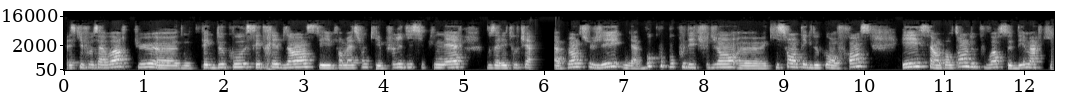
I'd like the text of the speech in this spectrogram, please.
Parce qu'il faut savoir que euh, donc Tech Deco, c'est très bien, c'est une formation qui est pluridisciplinaire. Vous allez toucher à plein de sujets. Il y a beaucoup, beaucoup d'étudiants euh, qui sont en Tech Deco en France et c'est important de pouvoir se démarquer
